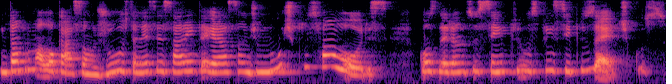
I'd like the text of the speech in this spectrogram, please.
Então, para uma alocação justa, é necessária a integração de múltiplos valores, considerando-se sempre os princípios éticos.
